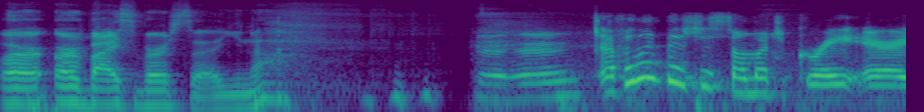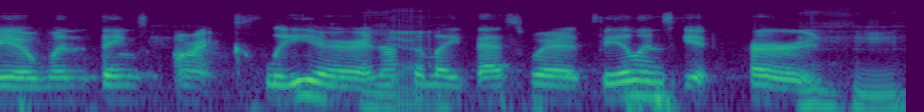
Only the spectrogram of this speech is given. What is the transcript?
Or or vice versa, you know. Mm-hmm. I feel like there's just so much gray area when things aren't clear, and yeah. I feel like that's where feelings get hurt. Mm-hmm.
